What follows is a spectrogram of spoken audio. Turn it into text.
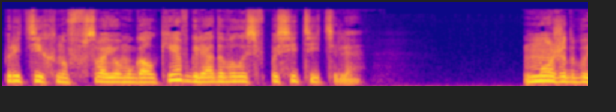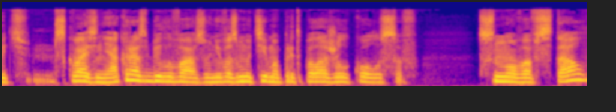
притихнув в своем уголке, вглядывалась в посетителя. Может быть, сквозняк разбил вазу, невозмутимо предположил Колосов. Снова встал,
